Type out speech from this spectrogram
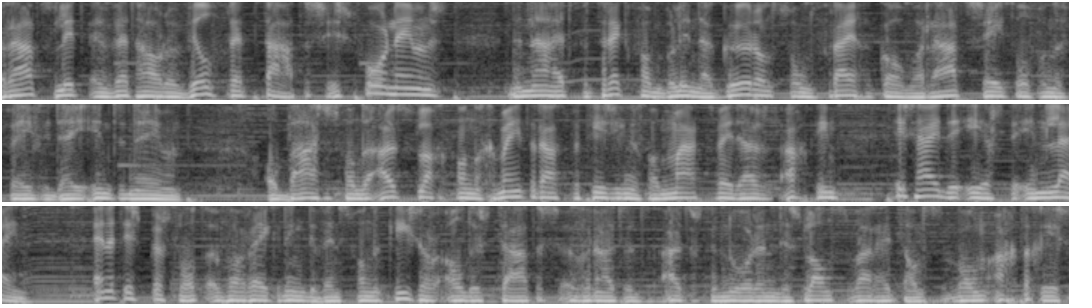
raadslid en wethouder Wilfred Tatus is voornemens na het vertrek van Belinda Geuransson vrijgekomen raadszetel van de VVD in te nemen. Op basis van de uitslag van de gemeenteraadsverkiezingen van maart 2018 is hij de eerste in lijn. En het is per slot van rekening de wens van de kiezer... al dus status vanuit het uiterste noorden des lands waar hij thans woonachtig is.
